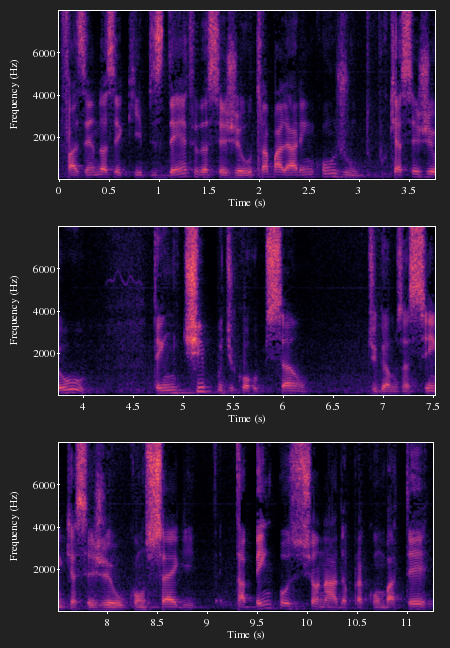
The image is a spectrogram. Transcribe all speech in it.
fazendo as equipes dentro da CGU trabalharem em conjunto, porque a CGU tem um tipo de corrupção, digamos assim, que a CGU consegue estar tá bem posicionada para combater,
